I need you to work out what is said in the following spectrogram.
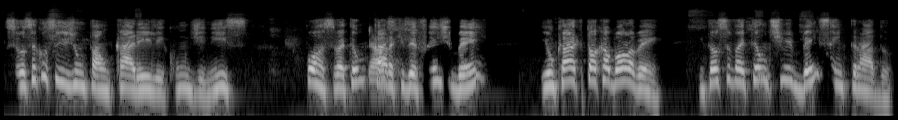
se você conseguir juntar um Carilli com um Diniz, Porra, você vai ter um Nossa. cara que defende bem e um cara que toca a bola bem. Então você vai ter um time bem centrado.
